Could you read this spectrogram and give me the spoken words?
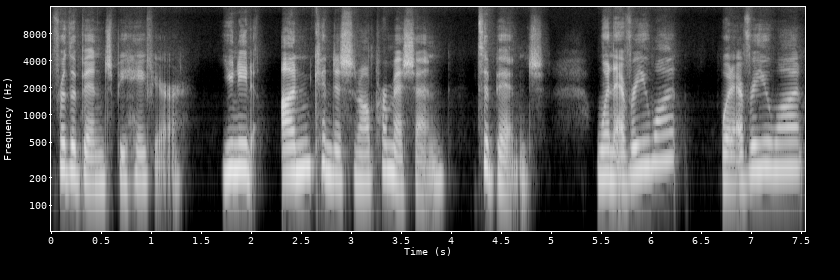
for the binge behavior. You need unconditional permission to binge whenever you want, whatever you want,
